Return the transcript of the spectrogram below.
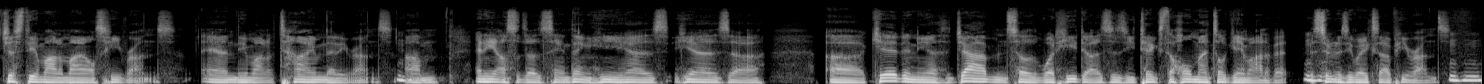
just the amount of miles he runs and the amount of time that he runs. Um, and he also does the same thing. He has he has uh, a kid and he has a job, and so what he does is he takes the whole mental game out of it. As mm-hmm. soon as he wakes up, he runs. Mm-hmm.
